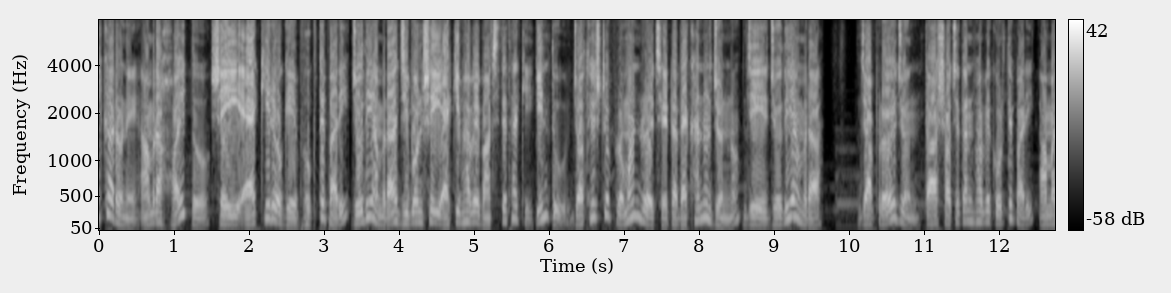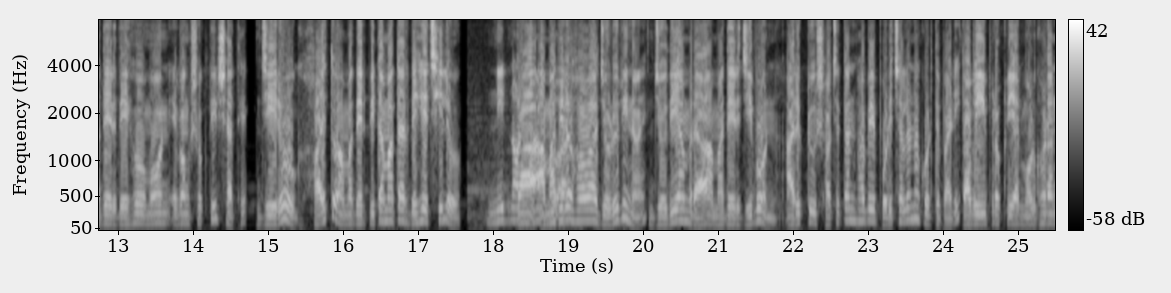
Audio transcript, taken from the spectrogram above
কারণে আমরা হয়তো সেই একই রোগে ভুগতে পারি যদি আমরা জীবন সেই একইভাবে বাঁচতে থাকি। কিন্তু যথেষ্ট প্রমাণ রয়েছে এটা দেখানোর জন্য যে যদি আমরা যা প্রয়োজন তা সচেতনভাবে করতে পারি আমাদের দেহ মন এবং শক্তির সাথে যে রোগ হয়তো আমাদের পিতামাতার দেহে ছিল তা আমাদেরও হওয়া জরুরি নয়। যদি আমরা আমাদের জীবন আর একটু সচেতনভাবে পরিচালনা করতে পারি তবে এই প্রক্রিয়ার মোড় ঘোরানো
